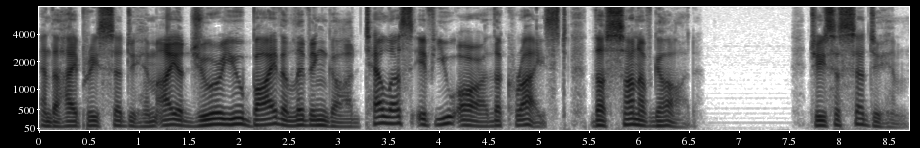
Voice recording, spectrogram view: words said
And the high priest said to him, I adjure you by the living God, tell us if you are the Christ, the Son of God. Jesus said to him,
